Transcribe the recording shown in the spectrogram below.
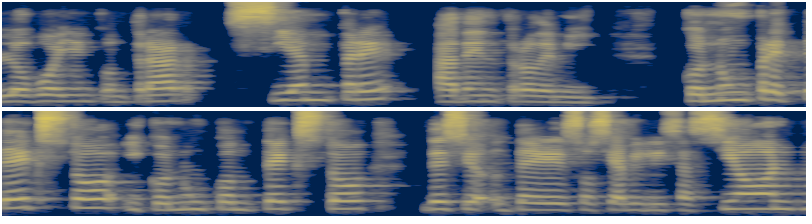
lo voy a encontrar siempre adentro de mí, con un pretexto y con un contexto de, sociabilización,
